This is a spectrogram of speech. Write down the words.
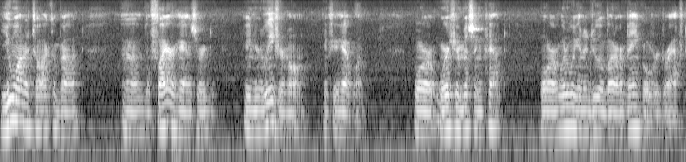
You want to talk about uh, the fire hazard in your leisure home, if you have one. Or where's your missing pet? Or what are we going to do about our bank overdraft?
